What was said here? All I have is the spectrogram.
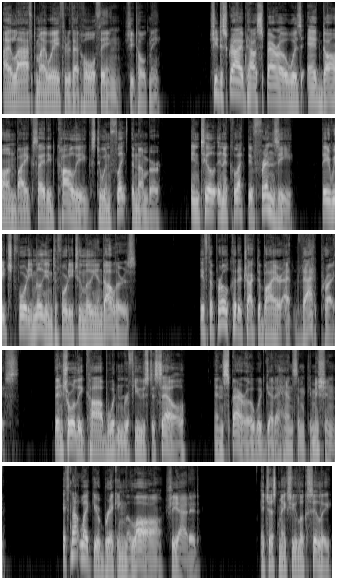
I laughed my way through that whole thing, she told me. She described how Sparrow was egged on by excited colleagues to inflate the number until, in a collective frenzy, they reached 40 million to $42 million. If the pearl could attract a buyer at that price, then surely Cobb wouldn't refuse to sell, and Sparrow would get a handsome commission. It's not like you're breaking the law, she added. It just makes you look silly.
